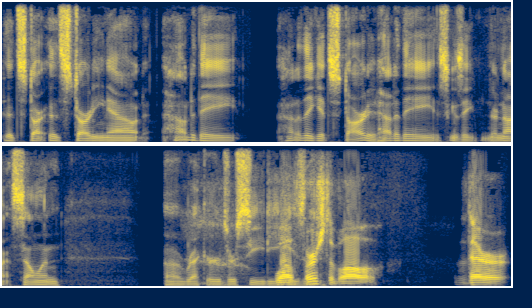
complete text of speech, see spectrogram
that start that's starting out, how do they how do they get started? How do they? Because they they're not selling uh, records or CDs. Well, and- first of all, they're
